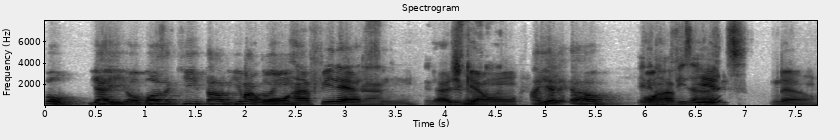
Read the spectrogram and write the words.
Pô, e aí, ó o boss aqui e tal, ninguém matou O ele. honra filho é Ah, assim. eu Eu acho ia que é falar. um. Aí é legal. Ele não Porra, avisa filho. antes? Não.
